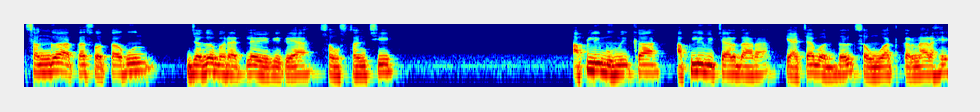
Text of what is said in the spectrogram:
संघ आता स्वतःहून जगभरातल्या वेगवेगळ्या संस्थांची आपली भूमिका आपली विचारधारा याच्याबद्दल संवाद करणार आहे.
